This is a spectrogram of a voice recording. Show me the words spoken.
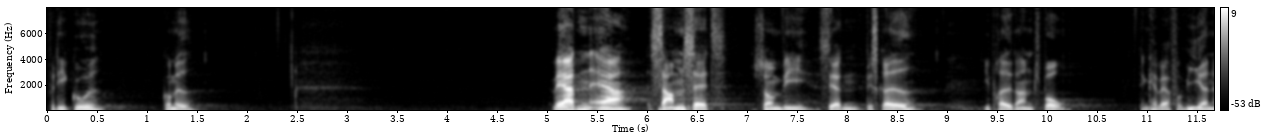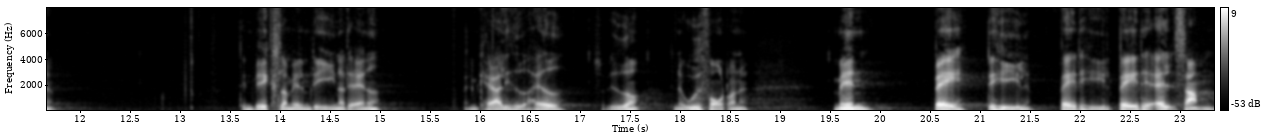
fordi Gud går med. Verden er sammensat, som vi ser den beskrevet i prædikernes bog. Den kan være forvirrende. Den veksler mellem det ene og det andet. Mellem kærlighed og had osv. Den er udfordrende. Men bag det hele, bag det hele, bag det alt sammen,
